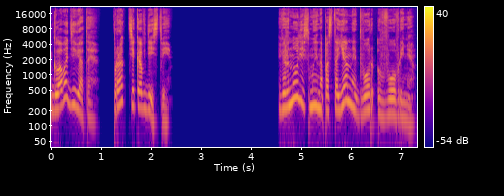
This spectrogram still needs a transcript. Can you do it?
Глава 9. Практика в действии. Вернулись мы на постоянный двор вовремя.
